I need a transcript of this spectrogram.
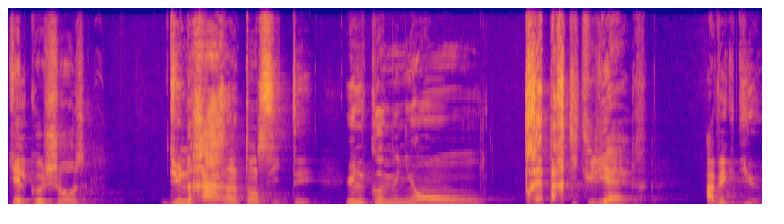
quelque chose d'une rare intensité, une communion très particulière avec Dieu.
